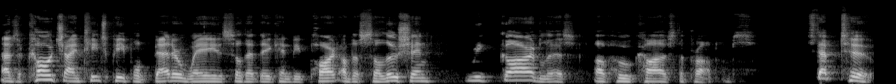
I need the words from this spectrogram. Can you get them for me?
As a coach, I teach people better ways so that they can be part of the solution regardless of who caused the problems. Step two,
